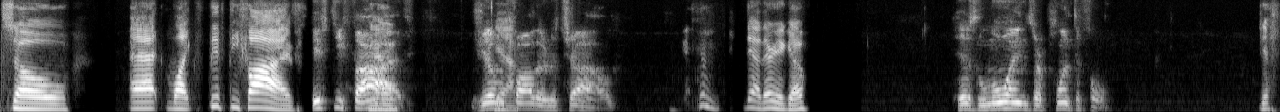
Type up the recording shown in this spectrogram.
So at like 55. 55. Jim Yeah. fathered a child. Yeah, there you go. His loins are plentiful. Yes.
